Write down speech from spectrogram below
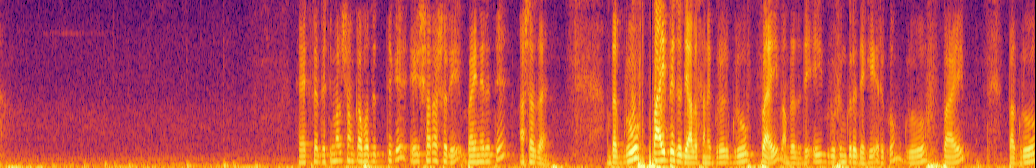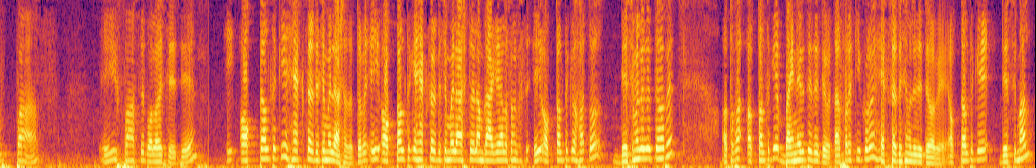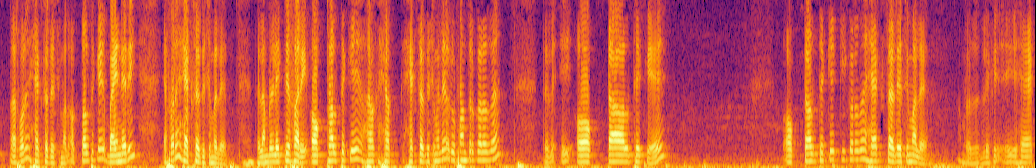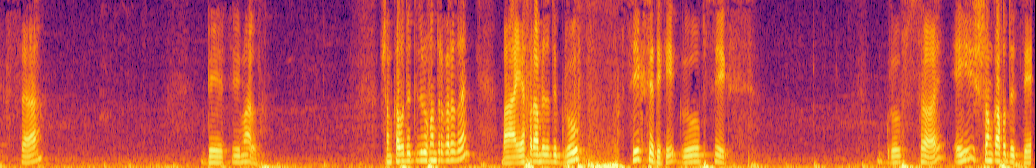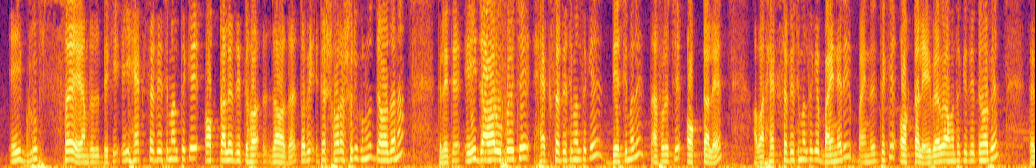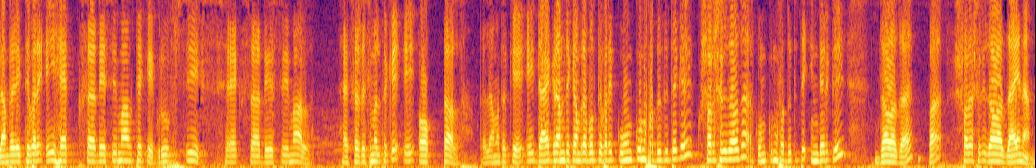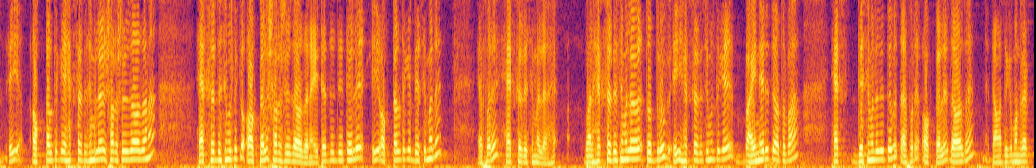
হ্যাক্সাডেসিমাল সংখ্যা পদ্ধতি থেকে এই সরাসরি বাইনারিতে আসা যায়। আমরা গ্রুপ ফাইভে যদি আলোচনা করি গ্রুপ ফাইভ আমরা যদি এই গ্রুপিং করে দেখি এরকম গ্রুপ ফাইভ বা গ্রুপ পাঁচ, এই পাঁচে বলা হয়েছে যে এই অক্টাল থেকে হেক্সা ডেসিমেলে আসা যায়। তবে এই অক্টাল থেকে হেক্সা ডেসিমেলে আসতে হলে আমরা আগে আলোচনা করছি, এই অক্টাল থেকে হয়তো ডেসিমেলে যেতে হবে। অথবা অক্টাল থেকে বাইনারিতে যেতে হবে। তারপরে কি করে হেক্সা ডেসিমেলে যেতে হবে। অক্টাল থেকে ডেসিমাল তারপরে হেক্সা ডেসিমাল অক্টাল থেকে বাইনারি, এরপরে হেক্সা ডেসিমেলে তাহলে আমরা লিখতে পারি, অক্টাল থেকে হেক্সা ডেসিমেলে রূপান্তর করা যায়। তাহলে এই অক্টাল থেকে অক্টাল থেকে কি করা যায়? হেক্সা ডেসিমালে আমরা লিখি, এই হেক্সা ডেসিমাল সংখ্যা পদ্ধতিতে রূপান্তর করা যায়। বা এরপর আমরা যদি গ্রুপ সিক্সে দেখি গ্রুপ সিক্স গ্রুপ ছয়, এই সংখ্যা পদ্ধতিতে, এই গ্রুপ ছয়ে আমরা যদি দেখি, এই হ্যাক্সা ডেসিমাল থেকে অক্টালে যেতে যাওয়া যায়, তবে এটা সরাসরি কোনো যাওয়া যায় না। তাহলে এটা, এই যাওয়ার উপায় হচ্ছে হ্যাক্সা ডেসিমাল থেকে ডেসিমালে তারপর হচ্ছে অক্টালে আবার হ্যাক্সা ডেসিমাল থেকে বাইনারি বাইনারি থেকে অক্টালে এইভাবে আমাদেরকে যেতে হবে। তাহলে আমরা লিখতে পারি, এই হ্যাক্সা ডেসিমাল থেকে group six hexadecimal hexadecimal থেকে এই অক্টাল তাহলে আমাদেরকে এই ডায়াগ্রাম থেকে আমরা বলতে পারি কোন কোন পদ্ধতি থেকে সরাসরি যাওয়া যায় আর কোন কোন পদ্ধতিতে ইনডাইরেক্টলি যাওয়া যায় বা সরাসরি যাওয়া যায় না। এই অক্টাল থেকে হেক্সাডেসিমালে সরাসরি যাওয়া যায় না হেক্সাডেসিমাল থেকে অক্টালে সরাসরি যাওয়া যায় না। এটাতে যেতে হলে এই অক্টাল থেকে ডেসিমালে এরপরে হেক্সাডেসিমালে বা হেক্সাডেসিমালে তদ্রুপ, এই হেক্সাডেসিমাল থেকে বাইনারিতে অথবা হেক্স ডেসিমালে যেতে হবে, তারপরে অক্টালে যাওয়া যায়। এটা আমাদেরকে মনে রাখতে হবে।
